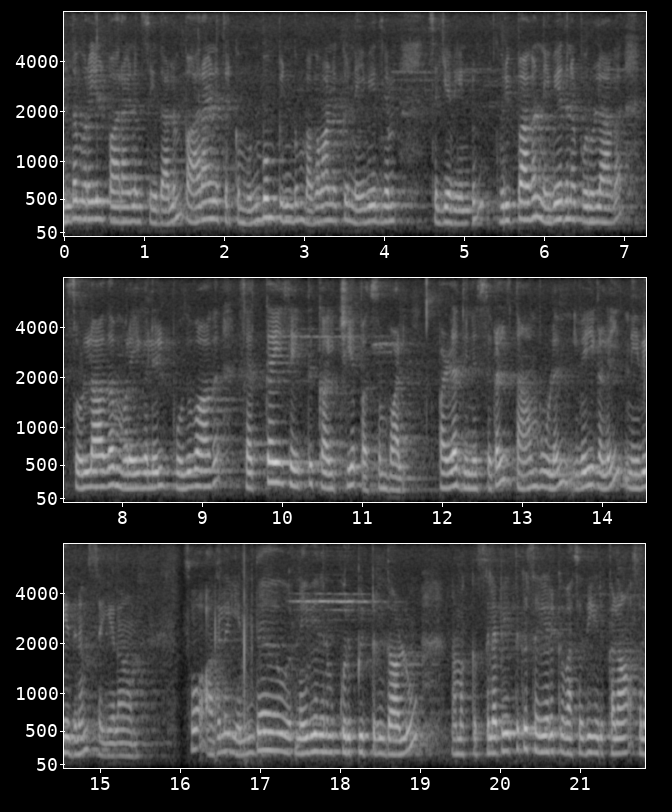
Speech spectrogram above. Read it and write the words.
எந்த முறையில் பாராயணம் செய்தாலும் பாராயணத்திற்கு முன்பும் பின்பும் பகவானுக்கு நைவேத்தியம் செய்ய வேண்டும். குறிப்பாக நிவேதன பொருளாக சொல்லாத முறைகளில் பொதுவாக சர்க்கரை சேர்த்து காய்ச்சிய பசும்பால். பழ தினுசுகள் தாம்பூலம் இவைகளை நிவேதனம் செய்யலாம். ஸோ அதில் எந்த ஒரு நிவேதனம் குறிப்பிட்டிருந்தாலும் நமக்கு சில பேர்த்துக்கு செய்யறதுக்கு வசதி இருக்கலாம் சில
